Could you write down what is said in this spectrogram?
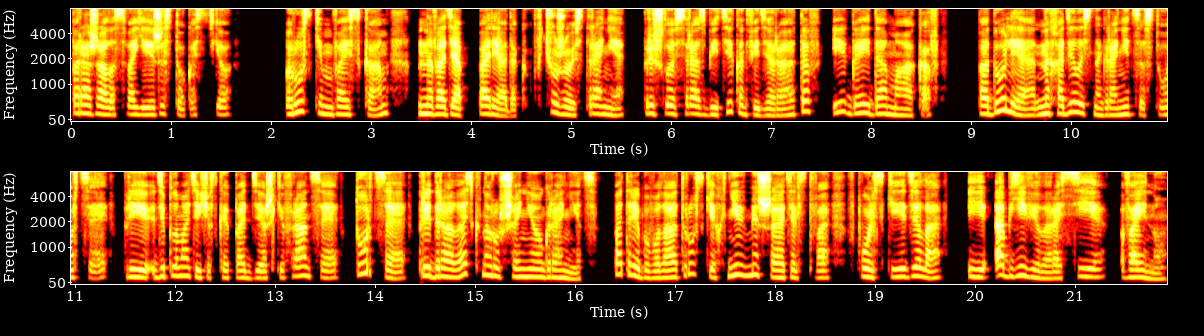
поражала своей жестокостью. Русским войскам, наводя порядок в чужой стране, пришлось разбить и конфедератов, и гайдамаков. Подолье находилась на границе с Турцией. При дипломатической поддержке Франции Турция придралась к нарушению границ, потребовала от русских невмешательства в польские дела и объявила России войну.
